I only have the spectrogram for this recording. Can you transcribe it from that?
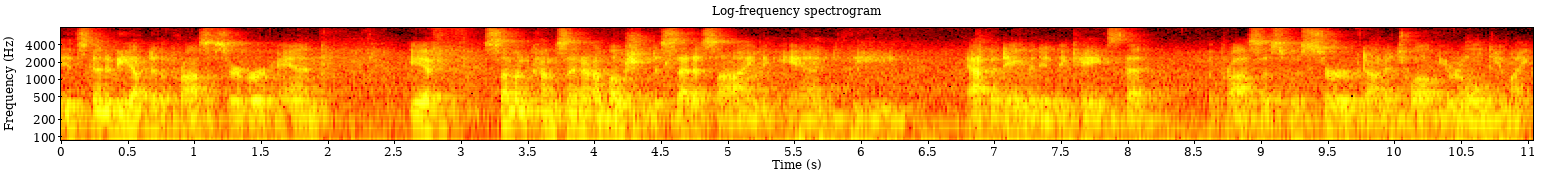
it's going to be up to the process server, and if someone comes in on a motion to set aside and the affidavit indicates that the process was served on a 12-year-old, you might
